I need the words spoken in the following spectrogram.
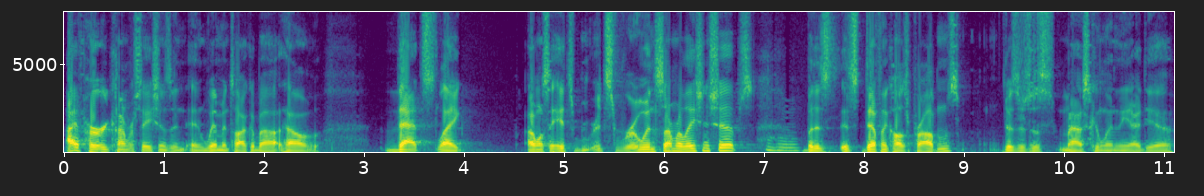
I've heard conversations and, and women talk about how that's like I won't say it's it's ruined some relationships, but it's it's definitely caused problems because there's this masculinity idea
